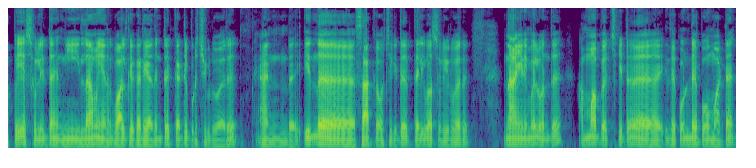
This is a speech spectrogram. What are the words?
அப்பயே சொல்லிட்டேன். நீ இல்லாமல் எனக்கு வாழ்க்கை கிடையாதுன்ட்டு கட்டி பிடிச்சிக்கிடுவாரு அண்ட் இந்த சாக்கை வச்சுக்கிட்டு தெளிவாக சொல்லிடுவார் நான் இனிமேல் வந்து அம்மா பேச்சுக்கிட்ட இதை கொண்டே போக மாட்டேன்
